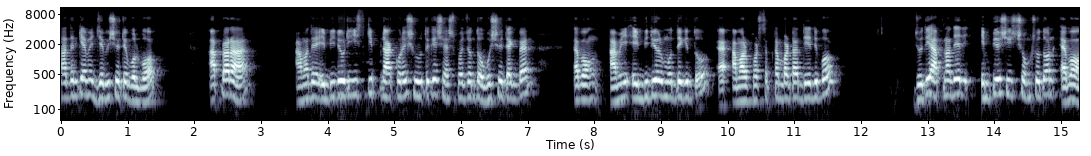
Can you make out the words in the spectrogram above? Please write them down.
তাদেরকে আমি যে বিষয়টি বলব, আপনারা আমাদের এই ভিডিওটি স্কিপ না করে শুরু থেকে শেষ পর্যন্ত অবশ্যই দেখবেন এবং আমি এই ভিডিওর মধ্যে কিন্তু আমার হোয়াটসঅ্যাপ নাম্বারটা দিয়ে দিব। যদি আপনাদের এমপিও শিট সংশোধন এবং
